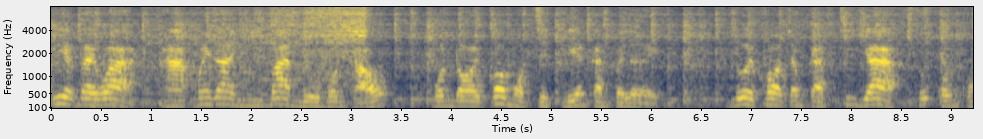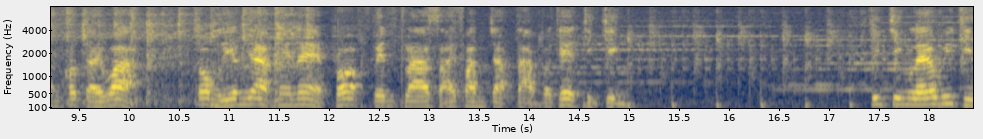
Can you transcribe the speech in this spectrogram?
เรียกได้ว่าหากไม่ได้มีบ้านอยู่บนเขา บนดอยก็หมดสิทธิ์เลี้ยงกันไปเลย ด้วยข้อจำกัดที่ยากทุกคนคงเข้าใจว่า ต้องเลี้ยงยากแน่ๆ เพราะเป็นปลาสายพันธุ์จากต่างประเทศจริง ๆ จริงๆ แล้ววิธี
